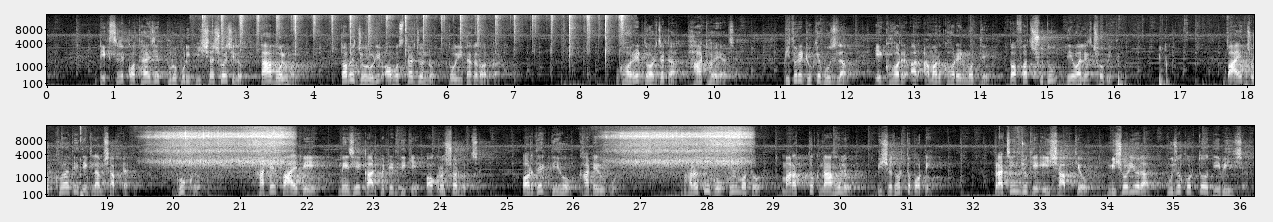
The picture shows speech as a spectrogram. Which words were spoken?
ডেক্সটারের কথায় যে পুরোপুরি বিশ্বাস হয়েছিল তা বলব না। তবে জরুরি অবস্থার জন্য তৈরি থাকা দরকার। ঘরের দরজাটা হাট হয়ে আছে। ভিতরে ঢুকে বুঝলাম এই ঘর আর আমার ঘরের মধ্যে তফাৎ শুধু দেওয়ালের ছবিতে। বায়ে চোখ ঘোরাতেই দেখলাম সাপটাকে। গুখরো খাটের পায়ে বেয়ে মেঝে কার্পেটের দিকে অগ্রসর হচ্ছে। অর্ধেক দেহ খাটের উপর। ভারতীয় গোখরুর মতো মারাত্মক না হলেও বিষধর তো বটেই। প্রাচীন যুগে এই সাপকেও মিশরীয়রা পুজো করত দেবী হিসাবে।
